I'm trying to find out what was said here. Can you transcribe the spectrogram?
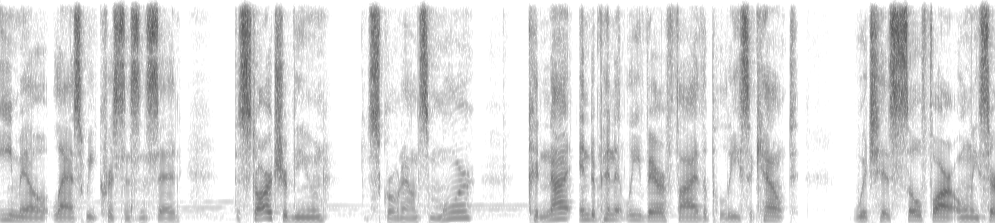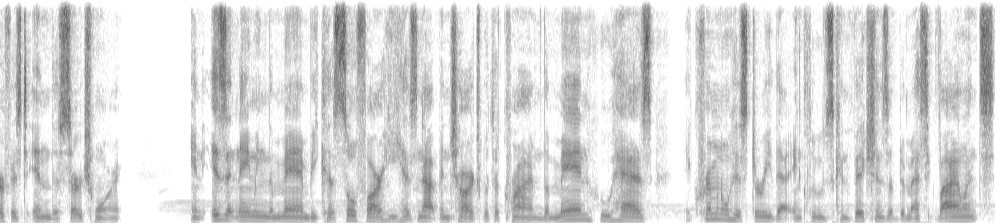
email last week, Christensen said. The Star Tribune, scroll down some more, could not independently verify the police account, which has so far only surfaced in the search warrant, and isn't naming the man because so far he has not been charged with a crime. The man who has a criminal history that includes convictions of domestic violence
